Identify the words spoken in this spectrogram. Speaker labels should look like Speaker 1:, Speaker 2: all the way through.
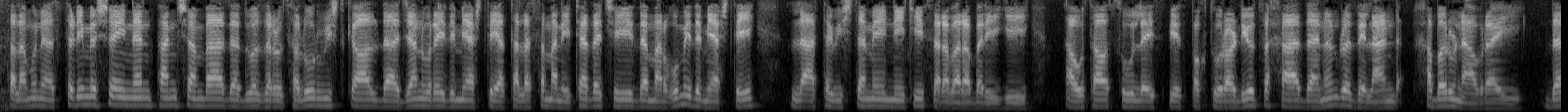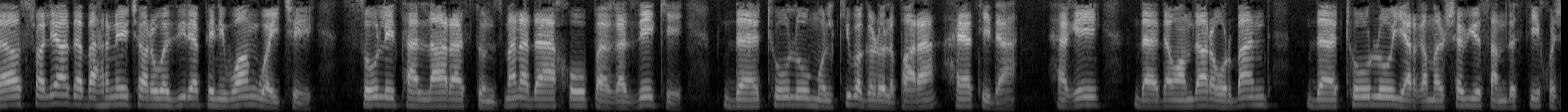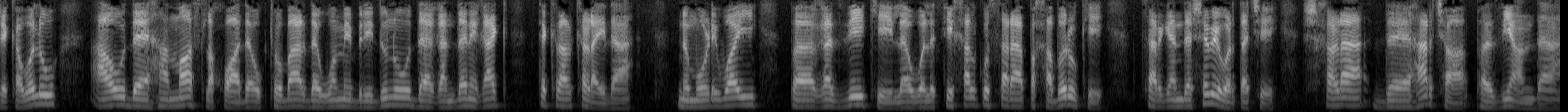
Speaker 1: سلامونه ستړي مه شئ نن پنجشنبه د 2024 کال د جنوري د میاشتې 13 مه نیټه ده چې د مرغومې د میاشتې لا 28 مې نیټې سره برابرېږي او تاسو له اس پی اس پښتو رادیو څخه د نن ورځې لاند خبرونه اورئ د استرالیا د بهرنی چارو وزیر پینی وانګ وایي چې سولې ته لار ستونزمنه ده خو په غزه کې د ټولو ملکی وګړو لپاره حیاتي ده هغې د دوامدار اوربند د ټولو یرغمل شویو سمدستي خوشې کولو او د حماس له خوا د اکتوبر د اوومې بریدونو د غندنې غږ تکرار کړی ده. نوموړې وايي، په غزې کې له ولسي خلکو سره په خبرو کې څرګنده شوې ورته چې شخړه د هر چا په زیان ده.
